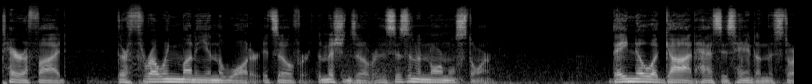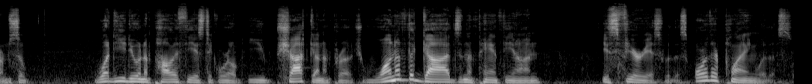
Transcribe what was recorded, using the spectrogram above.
terrified. They're throwing money in the water. It's over. The mission's over. This isn't a normal storm. They know a God has his hand on this storm. So, what do you do in a polytheistic world? You shotgun approach. One of the gods in the pantheon is furious with us, or they're playing with us.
